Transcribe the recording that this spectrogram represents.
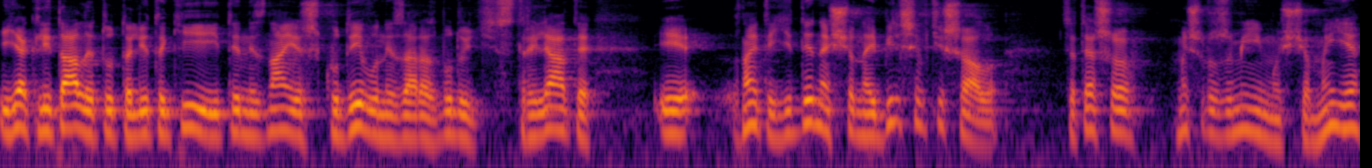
і як літали тут літаки, і ти не знаєш, куди вони зараз будуть стріляти. І знаєте, єдине, що найбільше втішало, це те, що ми ж розуміємо, що ми є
